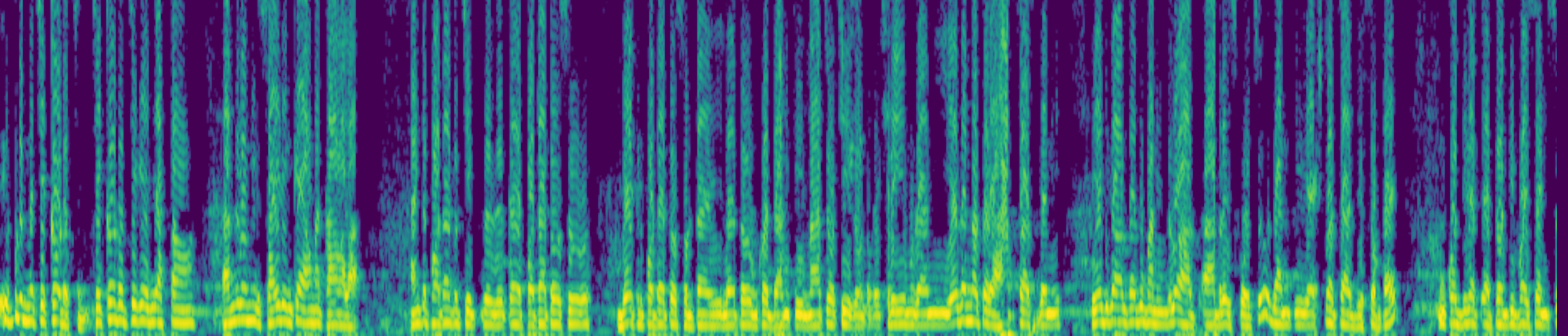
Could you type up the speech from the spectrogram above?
ఇప్పుడు చెక్అవుట్ వచ్చింది. చెక్అవుట్ వచ్చాక ఏం చేస్తాం? అందులో మీకు సైడ్ ఇంకా ఏమైనా కావాలా? అంటే potato chip potatoes baked potatoes ఉంటాయి లేకపోతే ఇంకో దానికి నాచో చీజ్ ఉంటుంది క్రీమ్ కానీ ఏదన్నా సరే హాట్ సాస్ కానీ ఏది కావాలంటే మనం ఇందులో ఆర్డర్ చేసుకోవచ్చు దానికి ఎక్స్ట్రా ఛార్జెస్ ఉంటాయి. కొద్దిగా twenty five cents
